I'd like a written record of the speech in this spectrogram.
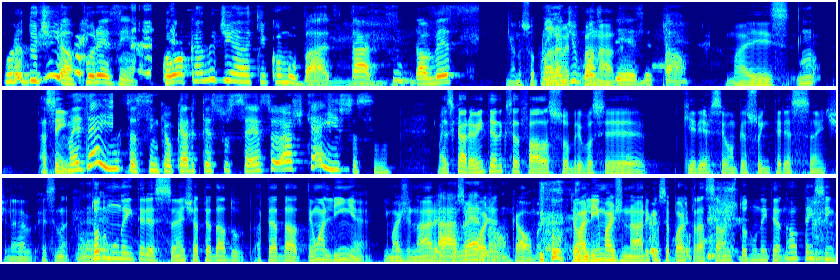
cultura do Dian, por exemplo. Colocando o Dian aqui como base, sabe? Talvez. Eu não sou parâmetro para nada. E tal. Mas. Assim. Mas é isso, assim, que eu quero ter sucesso, eu acho que é isso, assim. Mas, cara, eu entendo que você fala sobre você querer ser uma pessoa interessante, né? Esse, é. Todo mundo é interessante até dado, até dado, tem uma linha imaginária ah, que você é pode, não. calma, tem uma linha imaginária que você pode traçar onde todo mundo é interessante. Não, tem sim.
